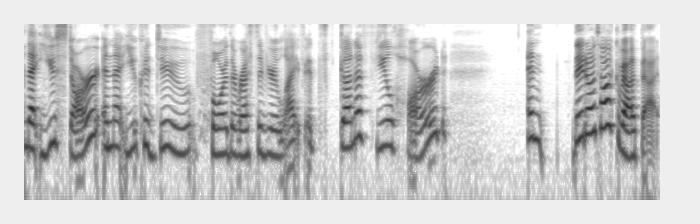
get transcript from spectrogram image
that you start and that you could do for the rest of your life. It's gonna feel hard. And they don't talk about that.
